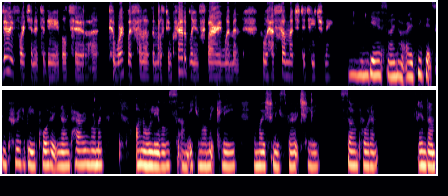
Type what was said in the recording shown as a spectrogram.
very fortunate to be able to uh, to work with some of the most incredibly inspiring women who have so much to teach me. Mm, yes, I know. I think that's incredibly important. You know, empowering women on all levels, um, economically, emotionally, spiritually. So important. And um,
